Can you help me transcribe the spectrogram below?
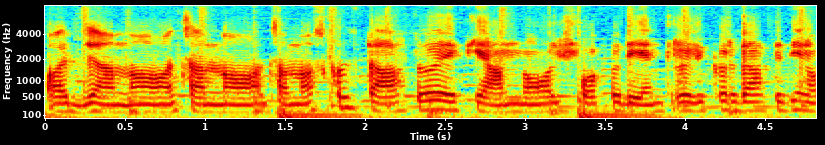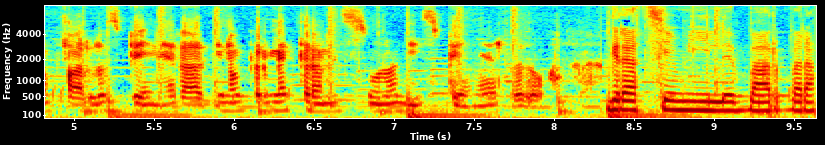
oggi hanno, ci, hanno, ci, hanno, ascoltato e che hanno il fuoco dentro. Ricordate di non farlo spegnere, di non permettere a nessuno di spegnervelo. Grazie mille Barbara.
